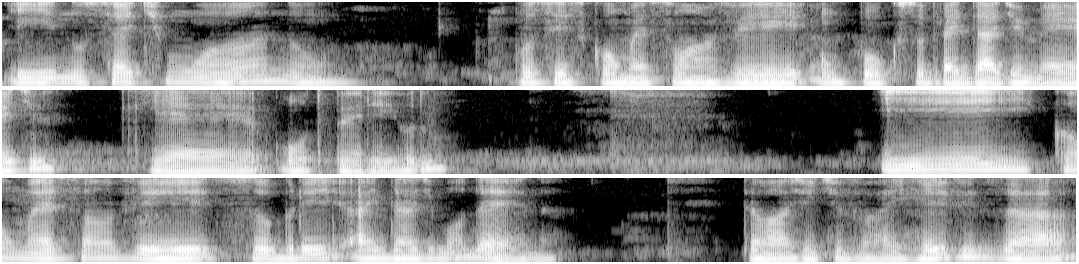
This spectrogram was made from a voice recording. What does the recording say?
E no sétimo ano vocês começam a ver um pouco sobre a Idade Média, que é outro período, e começam a ver sobre a Idade Moderna. Então a gente vai revisar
